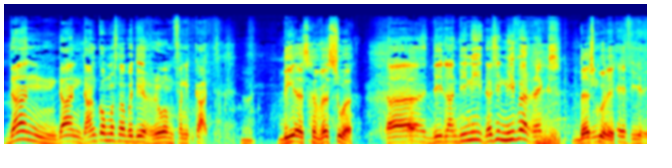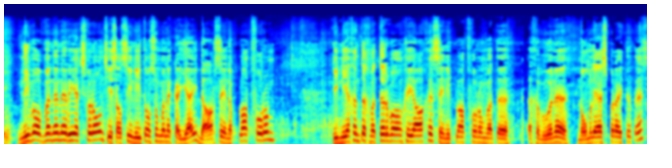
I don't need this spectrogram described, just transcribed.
Dan dan dan kom ons nou by die room van die kat. Die is gewis so. Uh die Landini, dis 'n nuwe Rex. Dis korrek. F hierdie. Nuwe opwindende reeks vir ons. Jy sal sien hier het ons hom in 'n kajuit, daar sê in 'n platform die 90 wat turbo aangejaag is en die platform wat 'n 'n gewone normally aspirated is.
